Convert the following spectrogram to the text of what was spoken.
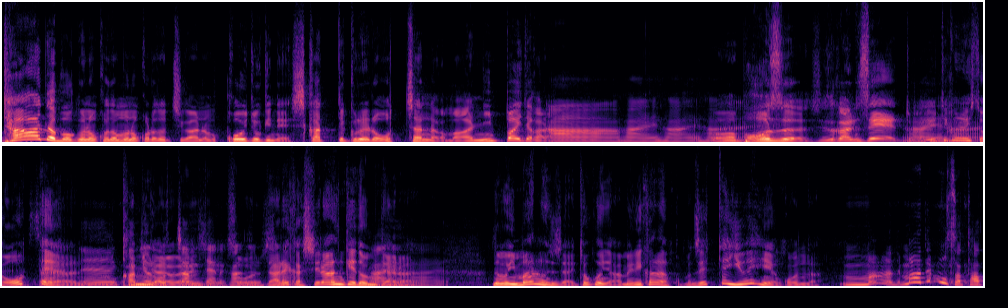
ただ僕の子供の頃と違うのもこういう時ね叱ってくれるおっちゃんらが周りにいっぱいいたから。あーはいはい「おはい。い坊主静かにせえ!」とか言ってくれる人おったやん、はいはい。ね雷近所のおっちゃんみたいな感じの人そう誰か知らんけどみたいな、はいはいでも今の時代特にアメリカなんかも絶対言えへんやんこんなん。まあまあでもさ例っ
